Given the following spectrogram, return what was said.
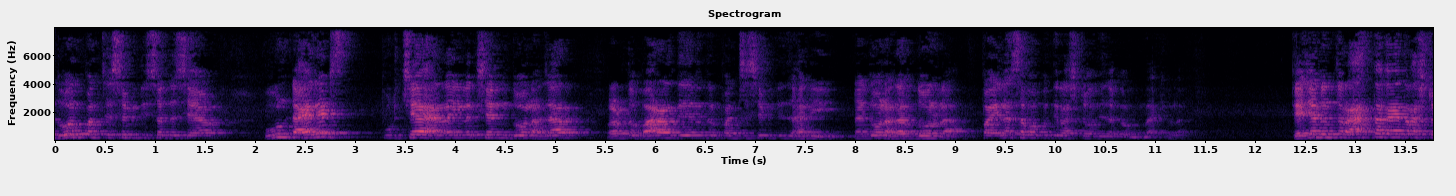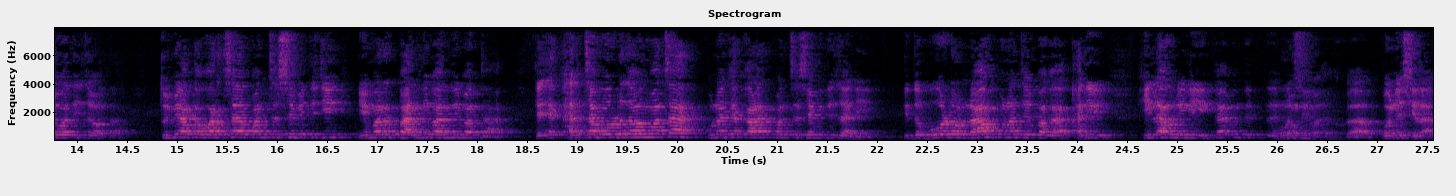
दोन पंचायत समिती सदस्य होऊन डायरेक्ट पुढच्या ह्याला इलेक्शन दोन हजार मला वाटतं बारा त्याच्यानंतर पंचायत समिती झाली नाही दोन हजार दोन ला पहिला सभापती राष्ट्रवादीचा करून दाखवला. त्याच्यानंतर आज तर काय राष्ट्रवादीचा होता. तुम्ही आता वरचा पंचायत समितीची इमारत बांधली बांधली म्हणता त्याच्या खालचा बोर्ड जाऊन वाचा कुणाच्या काळात पंचायत समिती झाली. तिथं बोर्ड नाव कुणाचे बघा खाली ही लावलेली काय म्हणते कोनेशिला.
